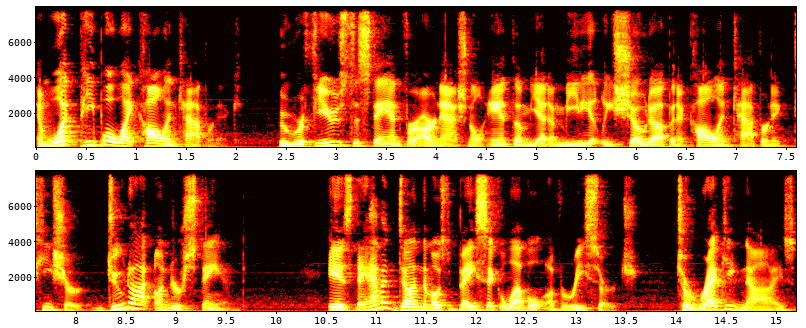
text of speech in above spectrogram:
And what people like Colin Kaepernick who refused to stand for our national anthem yet immediately showed up in a Colin Kaepernick t shirt do not understand is they haven't done the most basic level of research to recognize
